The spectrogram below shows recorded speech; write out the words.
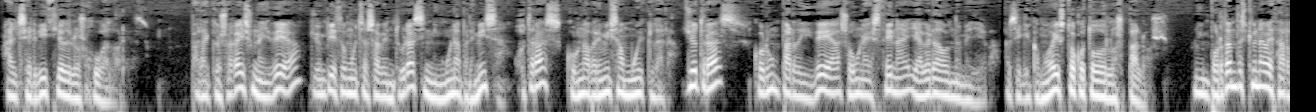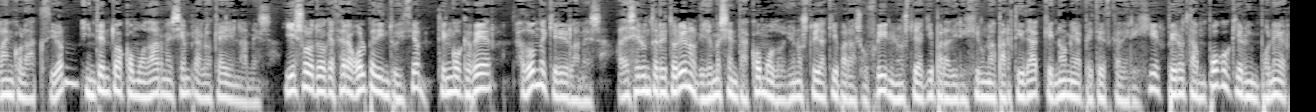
al servicio de los jugadores? Para que os hagáis una idea, yo empiezo muchas aventuras sin ninguna premisa, otras con una premisa muy clara, y otras con un par de ideas o una escena y a ver a dónde me lleva. Así que como veis toco todos los palos. Lo importante es que una vez arranco la acción, intento acomodarme siempre a lo que hay en la mesa. Y eso lo tengo que hacer a golpe de intuición. Tengo que ver a dónde quiere ir la mesa. Ha de ser un territorio en el que yo me sienta cómodo. Yo no estoy aquí para sufrir y no estoy aquí para dirigir una partida que no me apetezca dirigir. Pero tampoco quiero imponer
